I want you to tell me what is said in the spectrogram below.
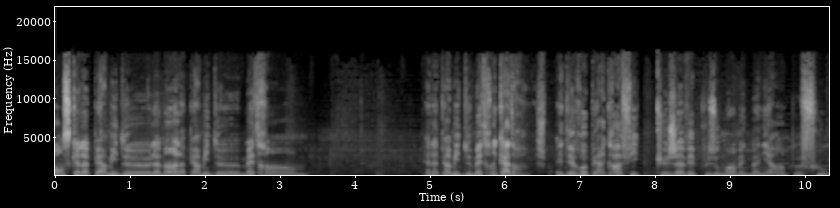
Pense qu'elle a permis de la main, elle a permis de mettre un, elle a permis de mettre un cadre et des repères graphiques que j'avais plus ou moins, mais de manière un peu floue.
